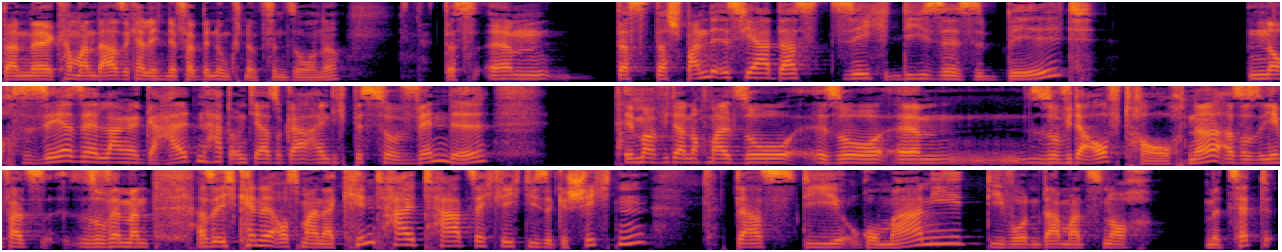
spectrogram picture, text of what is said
dann äh, kann man da sicherlich eine Verbindung knüpfen, so, ne. Das, ähm, das, das Spannende ist ja, dass sich dieses Bild noch sehr, sehr lange gehalten hat und ja sogar eigentlich bis zur Wende immer wieder nochmal so so ähm, so wieder auftaucht, ne? Also jedenfalls so wenn man also ich kenne aus meiner Kindheit tatsächlich diese Geschichten, dass die Romani, die wurden damals noch mit Z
